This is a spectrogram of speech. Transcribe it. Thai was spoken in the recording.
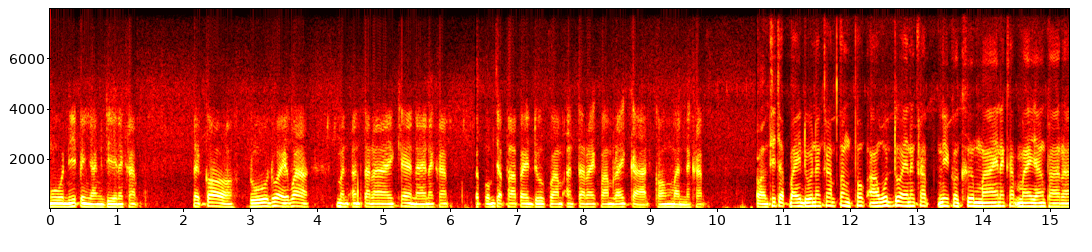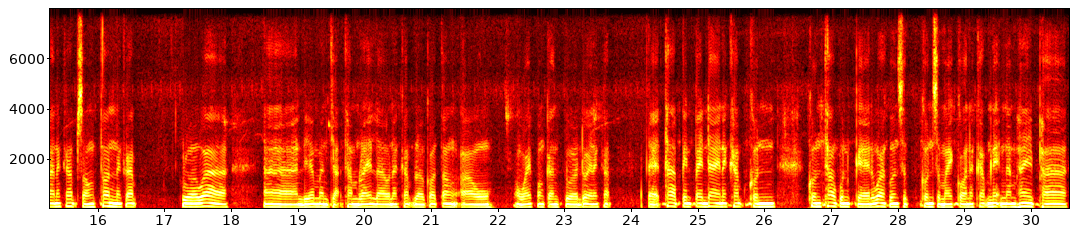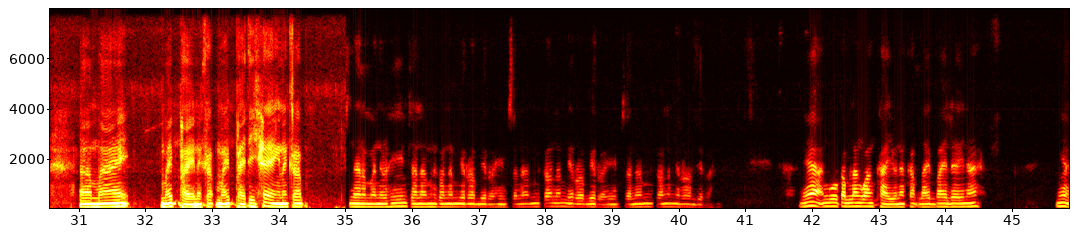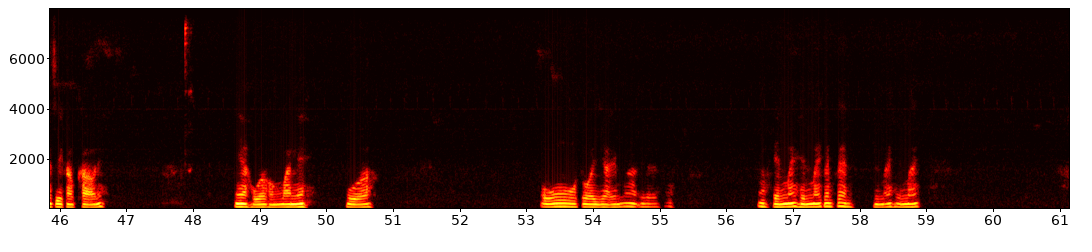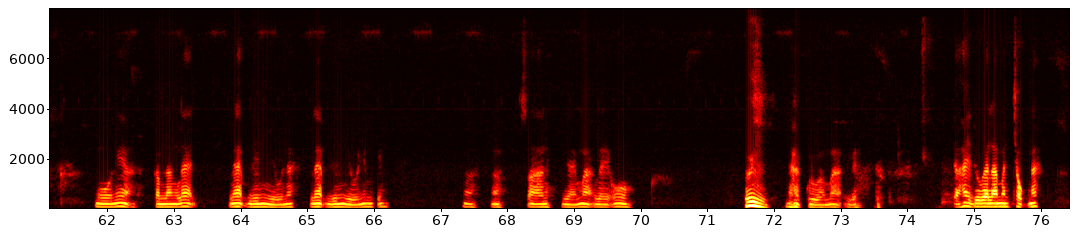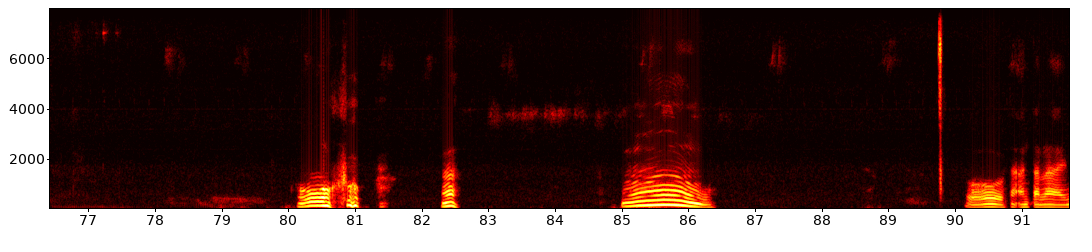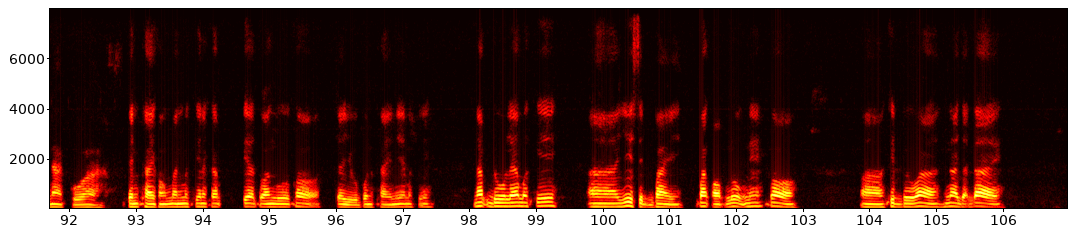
งูนี้เป็นอย่างดีนะครับ แต่ก็รู้ด้วยว่ามันอันตรายแค่ไหนนะครับ ผมจะพาไปดูความอันตรายความไร้กาจของมันนะครับ ก่อนที่จะไปดูนะครับ ต้องพกอาวุธด้วยนะครับ นี่ก็คือไม้นะครับ ไม้ยางพารานะครับสองท่อนนะครับ กลัวว่าอ่าเดี๋ยวมันจะทำร้ายเรานะครับ เราก็ต้องเอาเอาไว้ป้องกันตัวด้วยนะครับ แต่ถ้าเป็นไปได้นะครับคนคนเฒ่าคนแก่หรือว่าคนคนสมัยก่อนนะครับ แนะนำให้พาไม้ไม้ไผ่นะครับ ไม้ไผ่ที่แห้งนะครับ Bismillahirrahmanirrahim. Salamun ala nabi rabbil rahim. Salamun ala nabi rabbil rahim. Salamun ala nabi rabbil rahim. เนี่ยงูกำลังวางไข่อยู่นะครับ หลายใบเลยนะ เนี่ยสีขาวๆนี่ เนี่ยหัวของมันนี่ หัว ตัวใหญ่มากเลยอะเห็นไหมเห็นไหมเพื่อนๆ เห็นไหมเห็นไหมงูเนี่ยกำลังแลบแลบลิ้นอยู่นะแลบลิ้นอยู่นี่เมื่อกี้อะอะซานี่ใหญ่มากเลย โอ้เฮ้ยน่ากลัวมากเลยดูจะให้ดูเวลามันฉกนะโอ้ฮะ อืมโอ้ถ้าอันตรายน่ากลัว เป็นไข่ของมันเมื่อกี้นะครับเตี้ยตัวงูก็จะอยู่บนไข่เนี่ยเมื่อกี้ นับดูแล้วเมื่อกี้ อ่ายี่สิบใบฟักออกลูกนี่ก็ อ่า คิดดูว่าน่าจะได้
